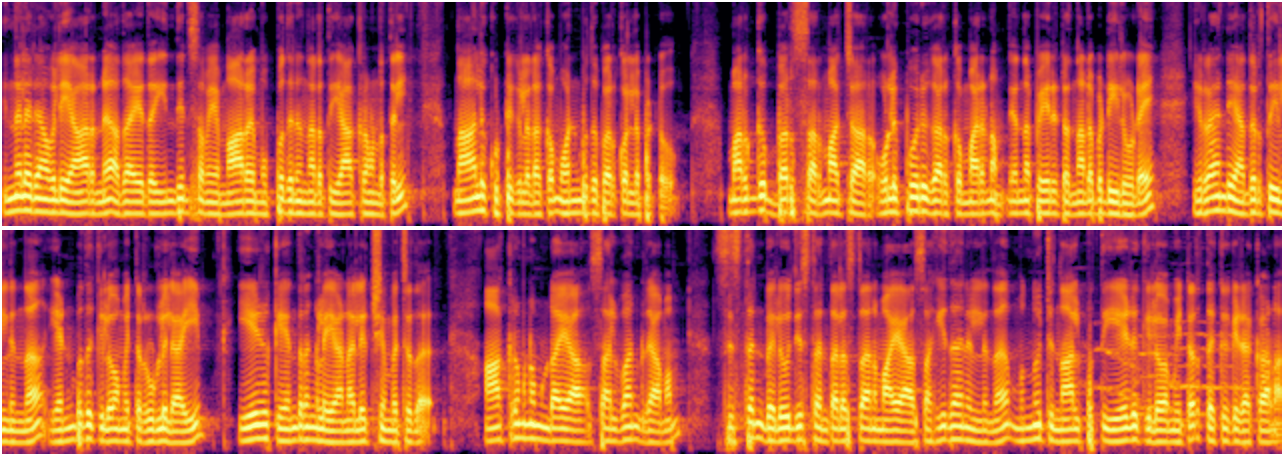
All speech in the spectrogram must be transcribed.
ഇന്നലെ രാവിലെ ആറിന് അതായത് ഇന്ത്യൻ സമയം ആറ് മുപ്പതിന് നടത്തിയ ആക്രമണത്തിൽ നാല് കുട്ടികളടക്കം ഒൻപത് പേർ കൊല്ലപ്പെട്ടു. മർഗ് ബർ സർമാച്ചാർ ഒളിപ്പോരുകാർക്ക് മരണം എന്ന പേരിട്ട നടപടിയിലൂടെ ഇറാന്റെ അതിർത്തിയിൽ നിന്ന് എൺപത് കിലോമീറ്റർ ഉള്ളിലായി ഏഴ് കേന്ദ്രങ്ങളെയാണ് ലക്ഷ്യം വെച്ചത്. ആക്രമണമുണ്ടായ സൽവാൻ ഗ്രാമം സിസ്തൻ ബലൂചിസ്ഥാൻ തലസ്ഥാനമായ സഹിദാനിൽ നിന്ന് മുന്നൂറ്റി നാൽപ്പത്തി ഏഴ് കിലോമീറ്റർ തെക്ക് കിഴക്കാണ്.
